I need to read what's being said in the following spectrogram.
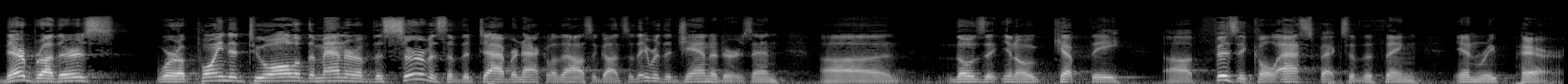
Their brothers were appointed to all of the manner of the service of the tabernacle of the house of God. So they were the janitors and uh, those that, you know, kept the uh, physical aspects of the thing in repair.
